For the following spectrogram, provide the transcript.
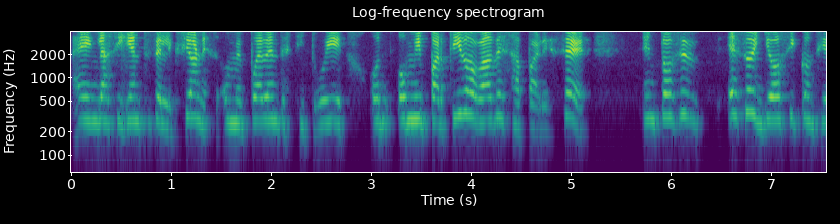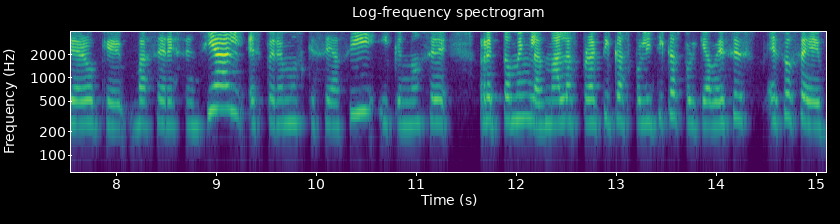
en las siguientes elecciones o me pueden destituir o, mi partido va a desaparecer. Entonces, eso yo sí considero que va a ser esencial. Esperemos que sea así y que no se retomen las malas prácticas políticas porque a veces eso se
